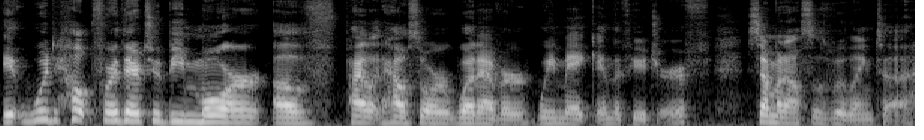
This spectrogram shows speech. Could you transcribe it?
it would help for there to be more of Pilot House or whatever we make in the future. If someone else is willing to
